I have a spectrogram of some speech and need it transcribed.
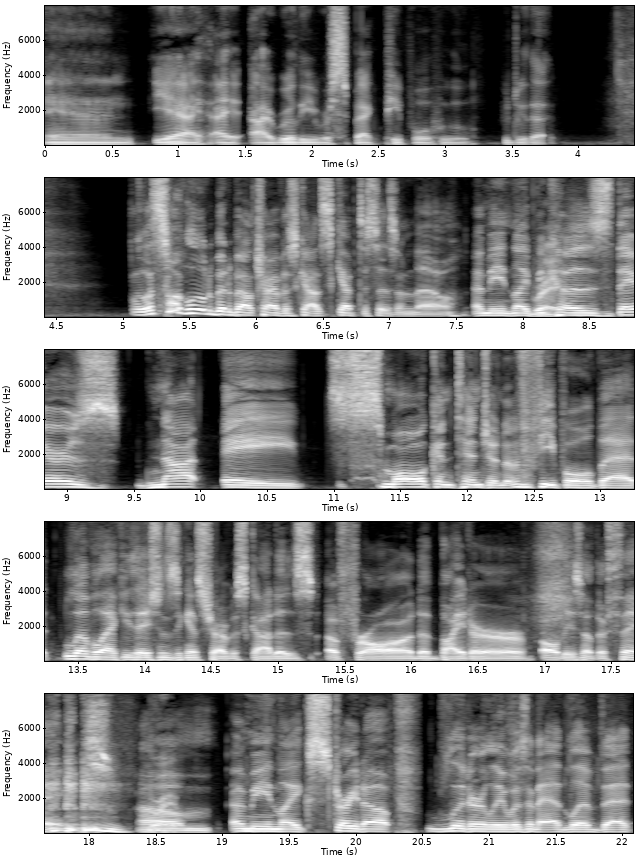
And yeah, I, I, I really respect people who who do that. Well, Let's talk a little bit about Travis Scott's skepticism, though. I mean, like, Right. because there's not a small contingent of people that level accusations against Travis Scott as a fraud, a biter, all these other things. Right. um, I mean, like, straight up, literally was an ad lib that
